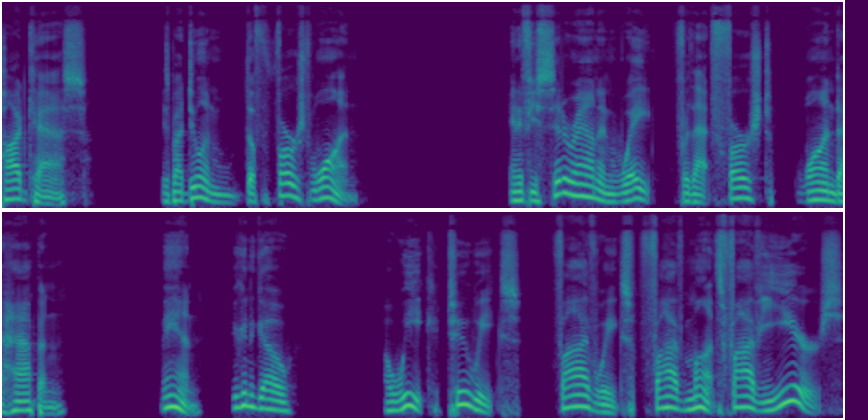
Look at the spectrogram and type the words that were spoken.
podcasts is by doing the first one. And if you sit around and wait for that first one to happen, man, you're going to go a week, two weeks, five weeks, five months, five years.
